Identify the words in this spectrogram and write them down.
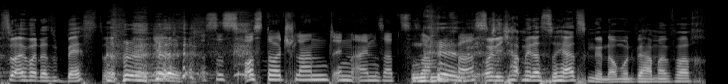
so einfach das Beste. Ja, das ist Ostdeutschland in einem Satz zusammengefasst. Und ich habe mir das zu Herzen genommen und wir haben einfach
